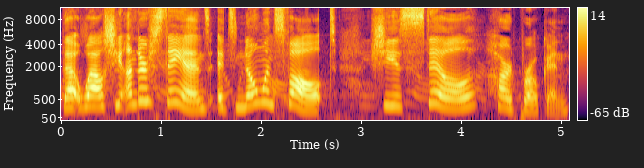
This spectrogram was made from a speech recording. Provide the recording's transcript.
that while she understands it's no one's fault, she is still heartbroken.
